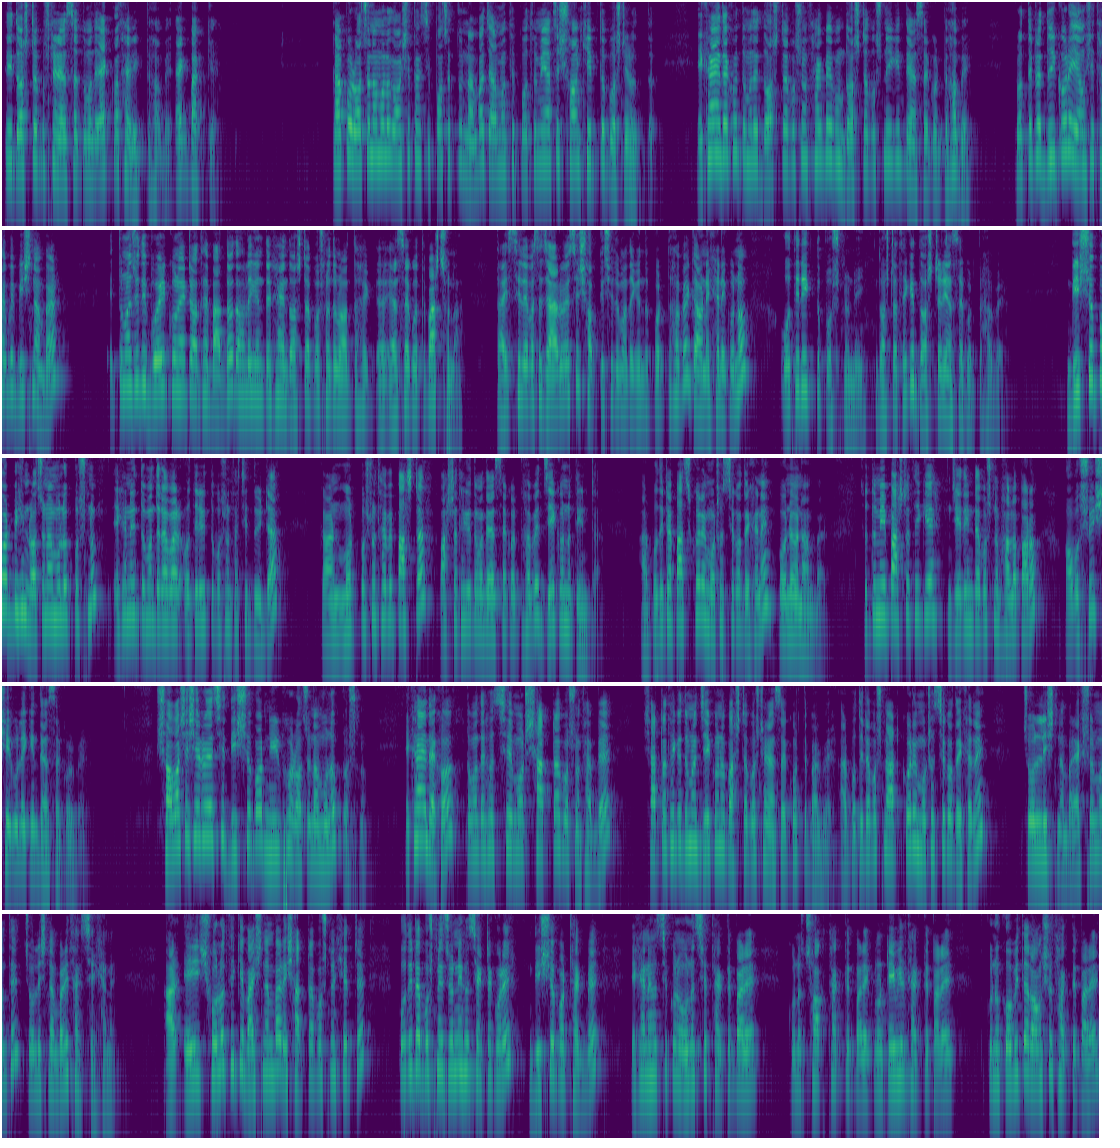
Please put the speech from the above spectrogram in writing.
তো এই দশটা প্রশ্নের অ্যান্সার তোমাদের এক কথায় লিখতে হবে, এক বাক্যে। তারপর রচনামূলক অংশে থাকছে পঁচাত্তর নাম্বার, যার মধ্যে প্রথমেই আছে সংক্ষিপ্ত প্রশ্নের উত্তর। এখানে দেখো তোমাদের দশটা প্রশ্ন থাকবে এবং দশটা প্রশ্নই কিন্তু অ্যান্সার করতে হবে। প্রত্যেকটা দুই করে এই অংশে থাকবে বিশ নাম্বার। তোমরা যদি বইয়ের কোনো একটা অধ্যায় বাদ দাও, তাহলে কিন্তু এখানে দশটা প্রশ্ন তোমরা অ্যান্সার করতে পারছ না। তাই সিলেবাসে যা রয়েছে সব কিছু তোমাদের কিন্তু পড়তে হবে, কারণ এখানে কোনো অতিরিক্ত প্রশ্ন নেই। দশটা থেকে দশটারই অ্যান্সার করতে হবে। দৃশ্যপটবিহীন রচনামূলক প্রশ্ন। এখানে তোমাদের আবার অতিরিক্ত প্রশ্ন থাকছে দুইটা। কারণ মোট প্রশ্ন থাকবে পাঁচটা পাঁচটা থেকে তোমাদের অ্যান্সার করতে হবে যে কোনো তিনটা। আর প্রতিটা পাঁচ করে মোট হচ্ছে কত এখানে? পনেরো নাম্বার। তো তুমি এই পাঁচটা থেকে যে তিনটা প্রশ্ন ভালো পারো, অবশ্যই সেগুলোই কিন্তু অ্যান্সার করবে। সবার শেষে রয়েছে দৃশ্যপট নির্ভর রচনামূলক প্রশ্ন। এখানে দেখো, তোমাদের হচ্ছে মোট সাতটা প্রশ্ন থাকবে। সাতটা থেকে তোমরা যে কোনো পাঁচটা প্রশ্নের অ্যান্সার করতে পারবে। আর প্রতিটা প্রশ্ন আট করে মোট হচ্ছে কত এখানে? চল্লিশ নাম্বার। একশোর মধ্যে চল্লিশ নাম্বারই থাকছে এখানে। আর এই ষোলো থেকে বাইশ নাম্বার এই সাতটা প্রশ্নের ক্ষেত্রে প্রতিটা প্রশ্নের জন্যই হচ্ছে একটা করে দৃশ্যপট থাকবে। এখানে হচ্ছে কোনো অনুচ্ছেদ থাকতে পারে, কোনো ছক থাকতে পারে, কোনো টেবিল থাকতে পারে, কোনো কবিতার অংশ থাকতে পারে।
